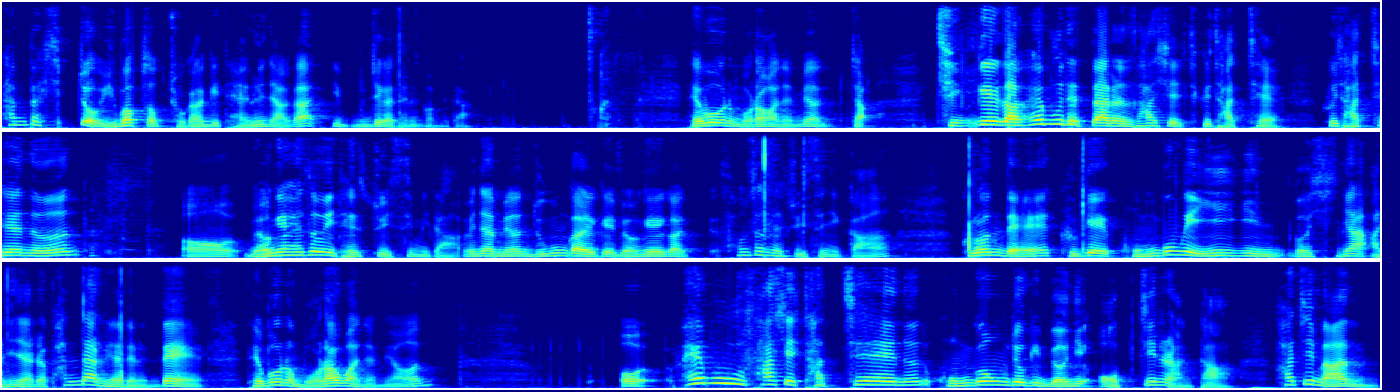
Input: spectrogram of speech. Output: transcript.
310조 위법성 조각이 되느냐가 이 문제가 되는 겁니다. 대법원은 뭐라고 하냐면 자 징계가 회부됐다는 사실 그 자체 그 자체는 어, 명예훼손이 될 수 있습니다. 왜냐하면 누군가에게 명예가 손상될 수 있으니까. 그런데 그게 공공의 이익인 것이냐 아니냐를 판단을 해야 되는데 대법원은 뭐라고 하냐면 어, 회부 사실 자체는 공공적인 면이 없지는 않다. 하지만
